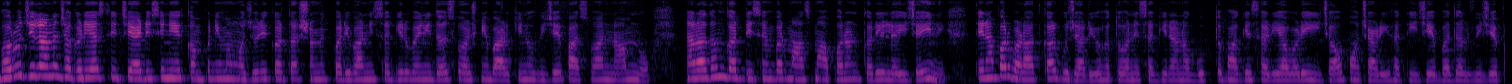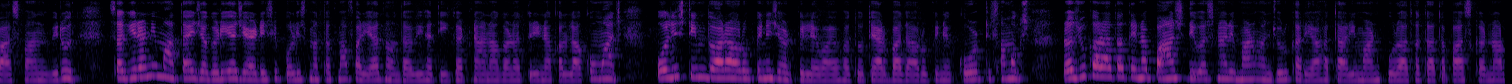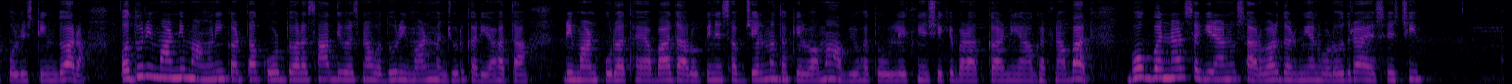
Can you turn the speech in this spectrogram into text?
ભરૂચ જિલ્લાના ઝઘડિયા સ્થિત જેઆઈડીસીની એક કંપનીમાં મજૂરી કરતા શ્રમિક પરિવારની સગીર વયની દસ વર્ષની બાળકીનું વિજય પાસવાન નામનો નરાધમ ગત ડિસેમ્બર માસમાં અપહરણ કરી લઈ જઈને તેના પર બળાત્કાર ગુજાર્યો હતો અને સગીરાના ગુપ્ત ભાગે સળિયા વડે ઈજાઓ પહોંચાડી હતી, જે બદલ વિજય પાસવાન વિરુદ્ધ સગીરાની માતાએ ઝઘડિયા જેઆઈડીસી પોલીસ મથકમાં ફરિયાદ નોંધાવી હતી. ઘટનાના ગણતરીના કલાકોમાં જ પોલીસ ટીમ દ્વારા આરોપીને ઝડપી લેવાયો હતો. ત્યારબાદ આરોપીને કોર્ટ સમક્ષ રજૂ કરાતા તેના પાંચ દિવસના રિમાન્ડ મંજૂર કર્યા હતા. રિમાન્ડ પૂરા થતાં તપાસ કરનાર પોલીસ ટીમ દ્વારા વધુ રિમાન્ડની માંગણી કરતા કોર્ટ દ્વારા સાત દિવસના વધુ રિમાન્ડ મંજૂર કર્યા હતા. રિમાન્ડ પૂરા થયા બાદ આરોપીને સબજેલમાં ધકેલવામાં આવ્યો હતો. ઉલ્લેખનીય છે કે બળાત્કારની આ ઘટના બાદ ભોગ બનનાર સગીરાનું સારવાર દરમિયાન વડોદરા એસએસજી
